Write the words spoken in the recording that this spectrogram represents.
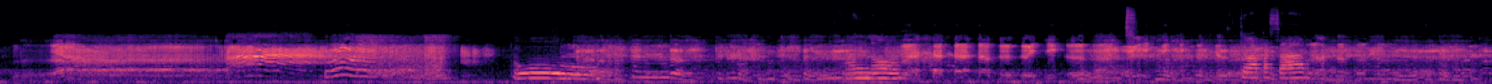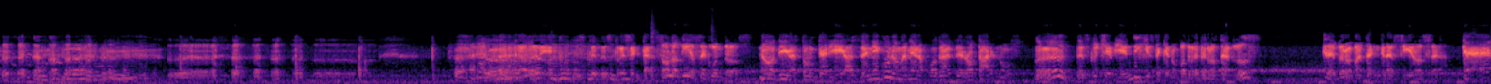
va a pasar? Acabaré con ustedes tres en tan solo 10 segundos. No digas tonterías. De ninguna manera podrás derrotarnos. ¿Eh? Escuché bien. ¿Dijiste que no podré derrotarlos? ¡Qué broma tan graciosa! ¿Qué?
